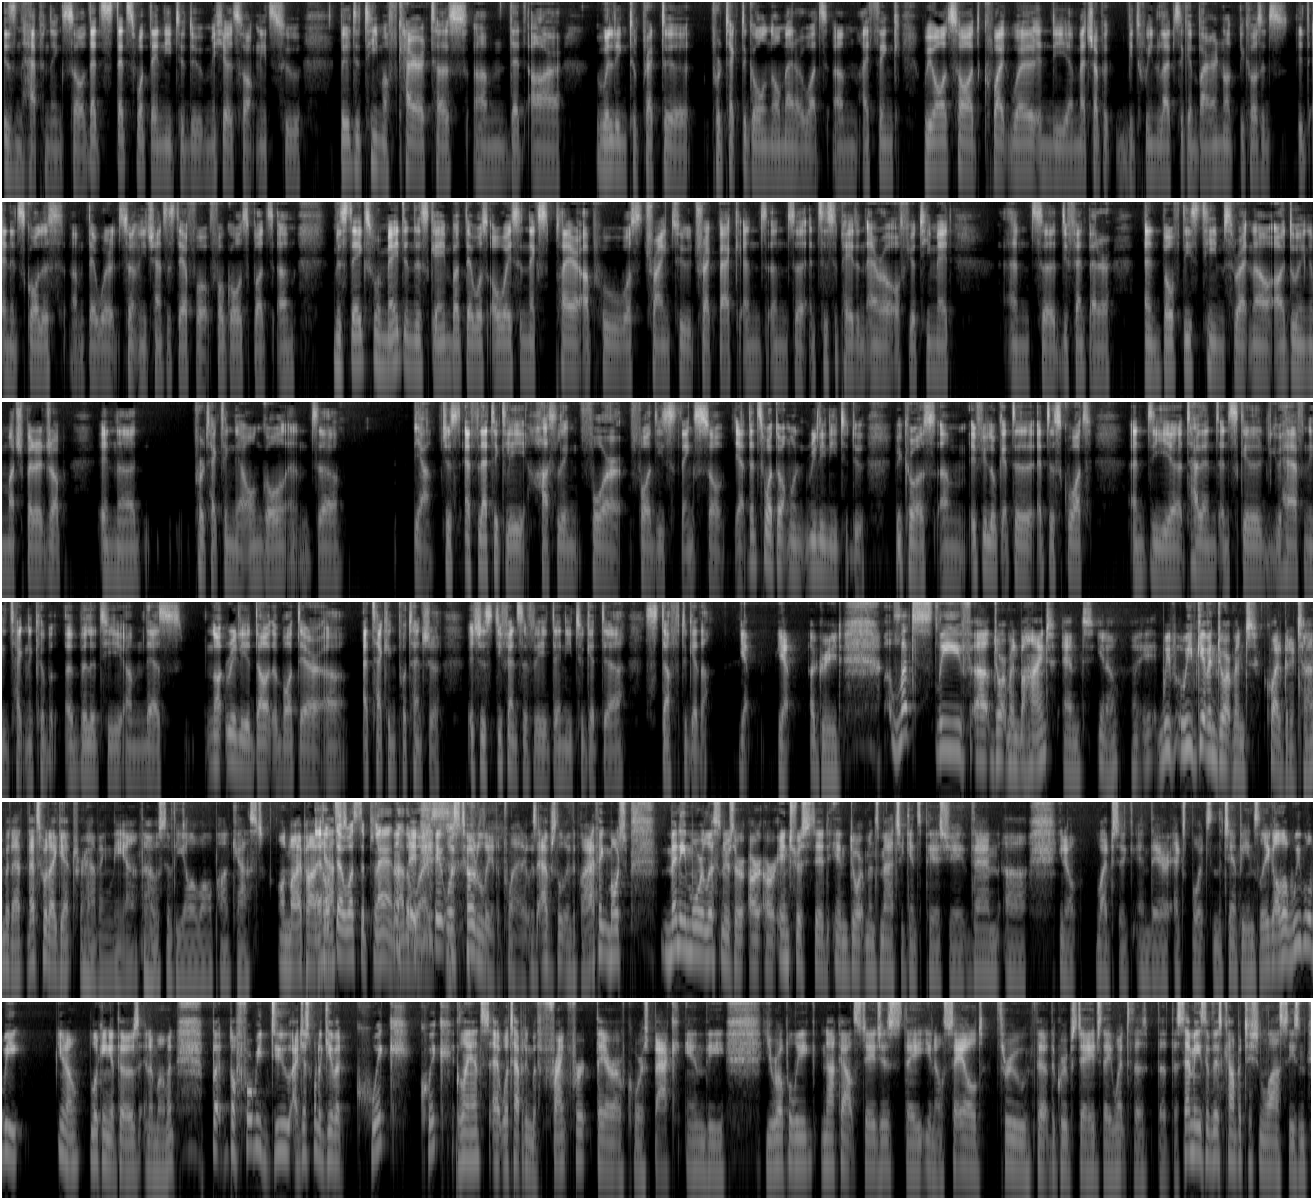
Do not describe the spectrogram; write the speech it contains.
isn't happening. So that's that's what they need to do. Michael Zorc needs to build a team of characters um, that are willing to practice protect the goal no matter what. Um, I think we all saw it quite well in the uh, matchup between Leipzig and Bayern, not because it's it ended scoreless. Um, there were certainly chances there for for goals, but um, mistakes were made in this game. But there was always the next player up who was trying to track back and and uh, anticipate an error of your teammate and uh, defend better. And both these teams right now are doing a much better job in uh, protecting their own goal and uh, yeah, just athletically hustling for for these things. So yeah, that's what Dortmund really need to do because um, if you look at the at the squad and the uh, talent and skill you have and the technical ability, um, there's not really a doubt about their uh, attacking potential. It's just defensively they need to get their stuff together. Agreed. Let's leave uh, Dortmund behind, and you know we've we've given Dortmund quite a bit of time, but that, that's what I get for having the uh, the host of the Yellow Wall podcast on my podcast. I hope that was the plan. Otherwise, it, it, was totally the plan. It was absolutely the plan. I think most many more listeners are are, are interested in Dortmund's match against PSG than uh, you know Leipzig and their exploits in the Champions League. Although we will be you know looking at those in a moment, but before we do, I just want to give a quick quick glance at what's happening with Frankfurt. They are, of course, back in the Europa League knockout stages. They, you know, sailed through the, the group stage. They went to the, the, the semis of this competition last season.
